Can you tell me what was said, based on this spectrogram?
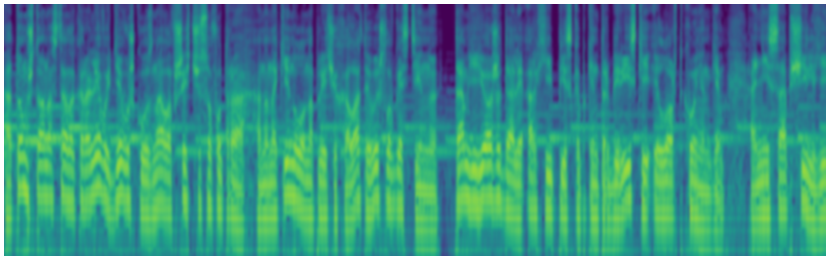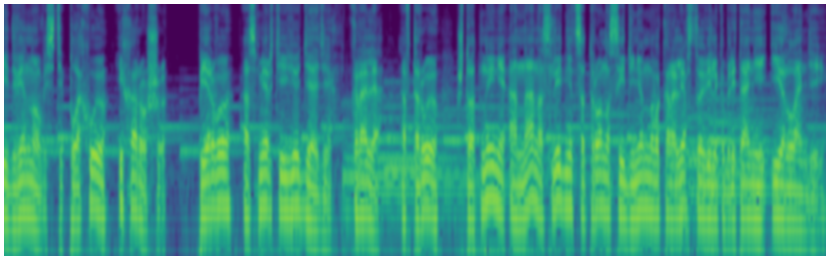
О том, что она стала королевой, девушка узнала в 6 часов утра. Она накинула на плечи халат и вышла в гостиную. Там ее ожидали архиепископ Кентерберийский и лорд Конингем. Они сообщили ей две новости – плохую и хорошую. Первую – о смерти ее дяди, короля, а вторую – что отныне она наследница трона Соединенного Королевства Великобритании и Ирландии.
